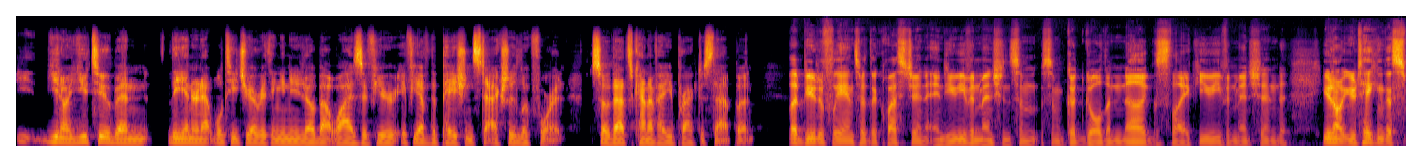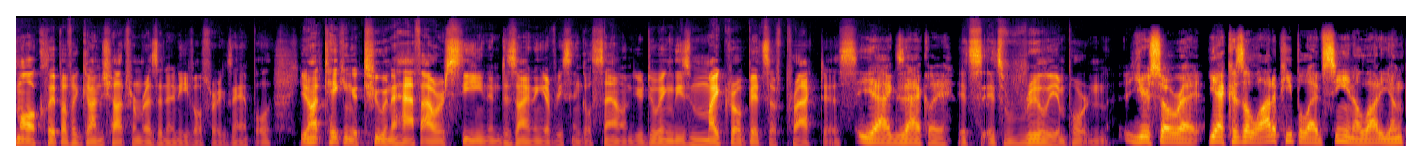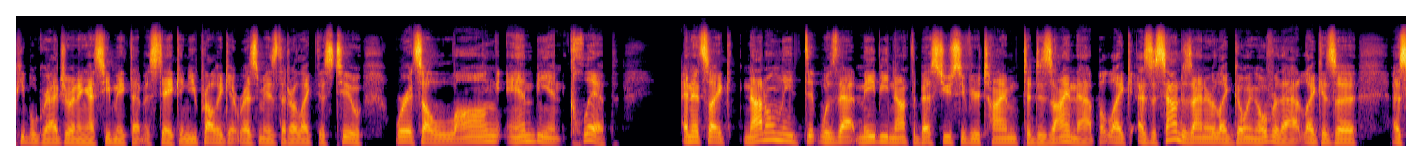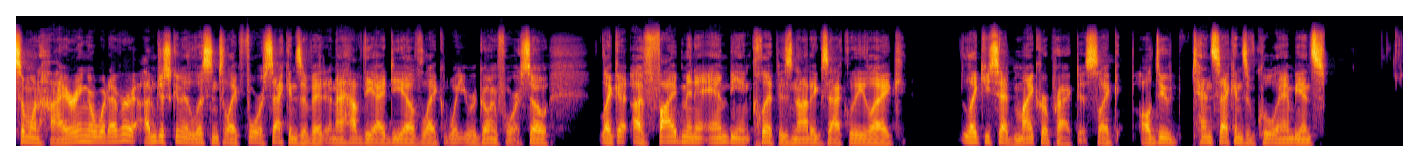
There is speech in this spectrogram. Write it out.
you know youtube and the internet will teach you everything you need to know about Wwise if you're if you have the patience to actually look for it. So that's kind of how you practice that but that beautifully answered the question, and you even mentioned some some good golden nugs. Like you even mentioned, you know, you're taking the small clip of a gunshot from Resident Evil, for example. You're not taking a two and a half hour scene and designing every single sound. You're doing these micro bits of practice. Yeah, exactly. It's it's really important. You're so right. Yeah, because a lot of people I've seen, a lot of young people graduating, I see make that mistake, and you probably get resumes that are like this too, where it's a long ambient clip and it's like, not only was that maybe not the best use of your time to design that, but like as a sound designer, like going over that, like as a as someone hiring or whatever, I'm just going to listen to like four seconds of it, and I have the idea of like what you were going for. So, like a, a five minute ambient clip is not exactly like like you said, micro practice. Like I'll do 10 seconds of cool ambience.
